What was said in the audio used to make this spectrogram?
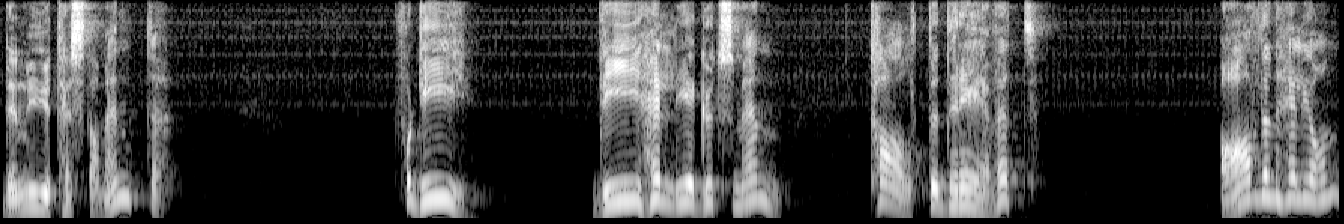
Det nye testamentet. Fordi de hellige Guds menn talte drevet av Den hellige ånd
